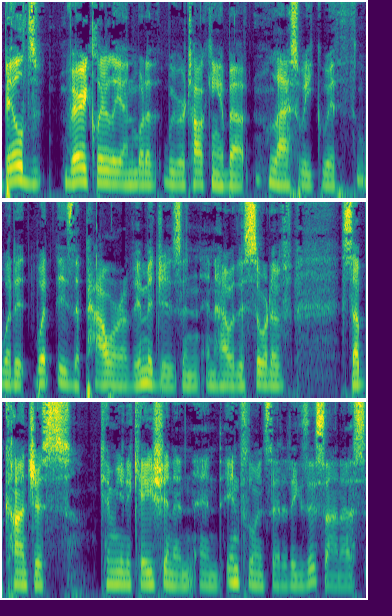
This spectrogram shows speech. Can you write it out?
builds very clearly on what we were talking about last week with what it what is the power of images and and how this sort of subconscious communication and, and influence that it exists on us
